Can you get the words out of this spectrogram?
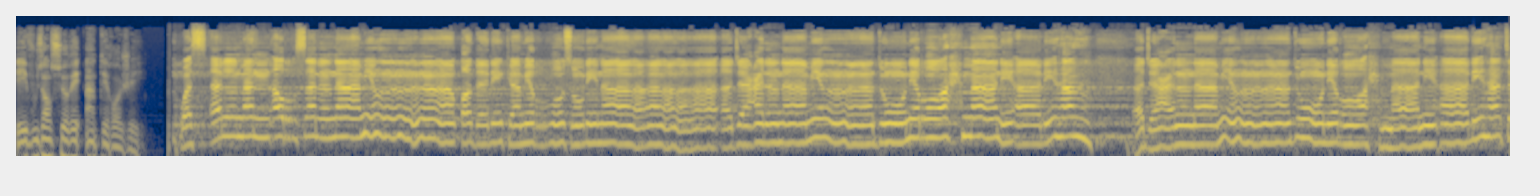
Et vous en serez interrogés. واسأل من أرسلنا من قبلك من رسلنا أجعلنا من دون الرحمن آلهة أجعلنا من دون الرحمن آلهة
